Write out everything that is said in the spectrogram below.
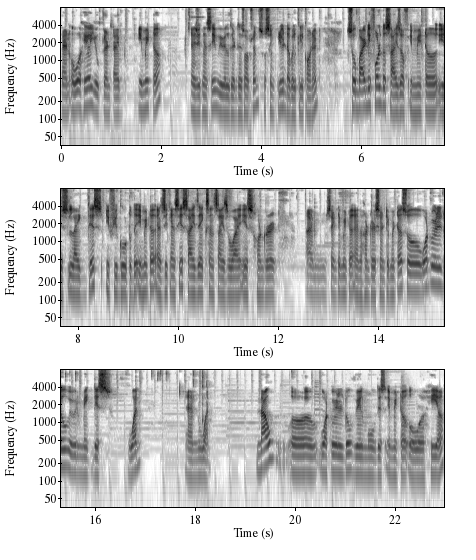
and over here you can type emitter. As you can see we will get this option. So simply double click on it. So by default the size of emitter is like this. If you go to the emitter as you can see size x and size y is 100 and centimeter and 100 centimeter. So what we will do we will make this one and one. Now uh, what we will do we'll move this emitter over here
